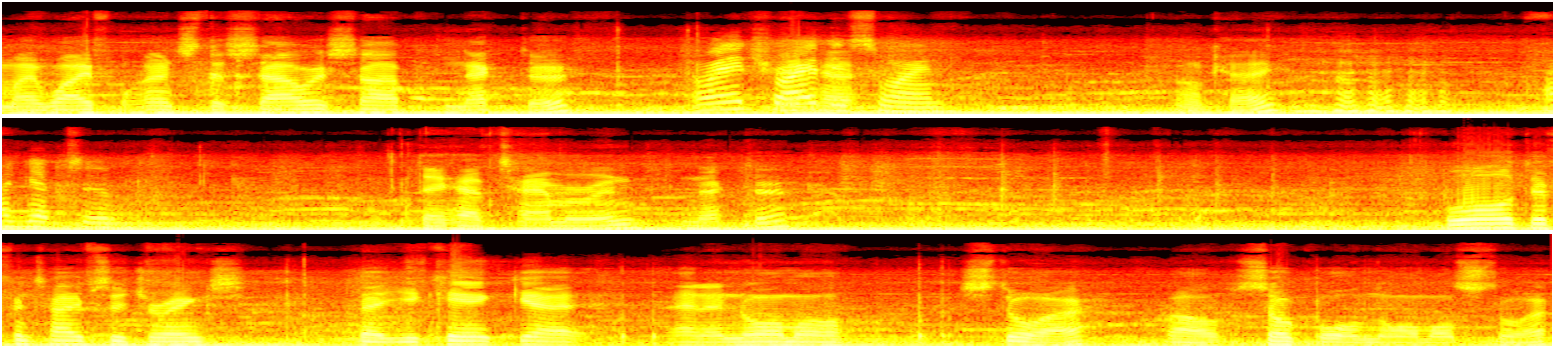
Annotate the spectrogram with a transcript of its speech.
My wife wants the sour sop nectar. I want to try this one. Okay. I get to. They have tamarind nectar. All different types of drinks that you can't get at a normal store. Well, so-called normal store.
